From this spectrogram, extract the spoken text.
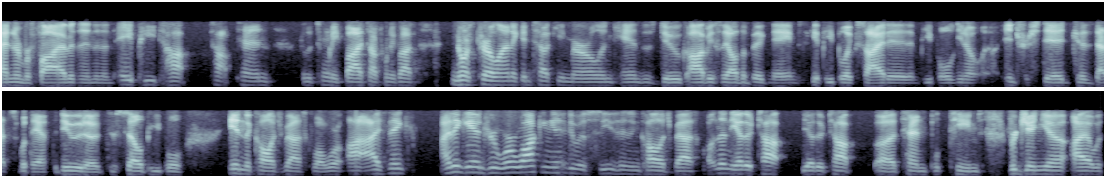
at number five, and then an AP top top 10 for the 25, top 25. North Carolina, Kentucky, Maryland, Kansas, Duke, obviously all the big names to get people excited and people, you know, interested because that's what they have to do to to sell people in the college basketball world. I, I think I think Andrew, we're walking into a season in college basketball, and then the other top the other top uh, 10 teams: Virginia, Iowa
